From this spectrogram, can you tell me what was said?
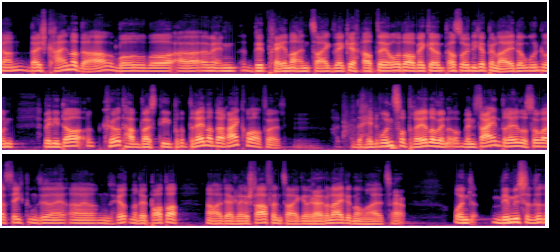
da, da ist keiner da, wo, wo äh, wenn der Trainer anzeigt, wegen Härte oder wegen persönlicher Beleidigung und, und wenn ich da gehört habe, was die Trainer da reingeworfen hat, da hätte unser Trainer, wenn, wenn sein Trainer sowas sieht und äh, hört ein Reporter, na, hat er gleich Strafanzeige, Ja. Beleidigung halt. Ja. Und wir müssen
